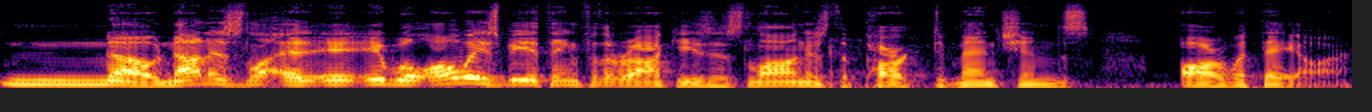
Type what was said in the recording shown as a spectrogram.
No, not as long. It, it will always be a thing for the Rockies as long as the park dimensions are what they are.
